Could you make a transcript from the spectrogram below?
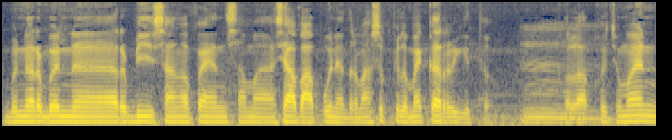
benar-benar bisa ngefans sama siapa pun ya termasuk filmmaker gitu. Hmm. Kalau aku cuman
